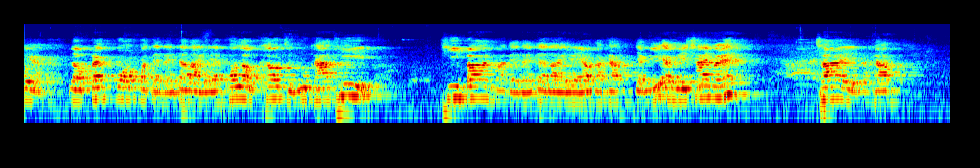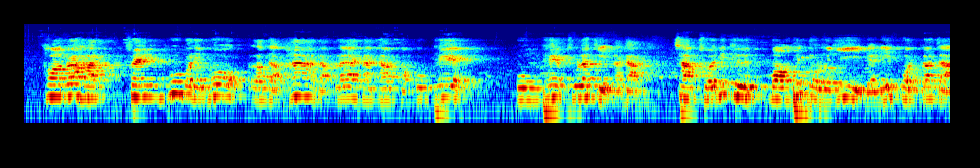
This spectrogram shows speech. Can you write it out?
เนี่ยเรา Grab Walk มาแต่ไหนแต่ไรแล้วเพราะเราเข้าถึงลูกค้าที่ที่บ้านมาแต่ไหนแต่ไรแล้วนะครับ อย่างนี้แอมเวย์ใช่ไหมใช่นะครับถอดรหัสเทรนด์ผู้บริโภคลำดับ5อันดับแรกนะครับ ของกรุงเทพกรุงเทพธุรกิจนะครับ ฉาบฉวยนี่คือมองเทคโนโลยี เดี๋ยวนี้คนก็จะ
